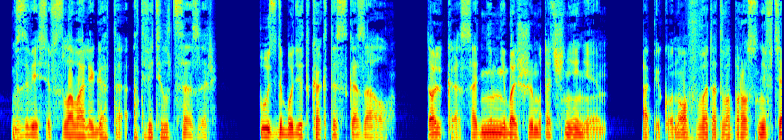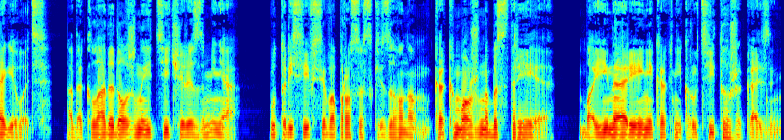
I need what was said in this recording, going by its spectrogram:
— взвесив слова легата, ответил Цезарь. «Пусть будет, как ты сказал, только с одним небольшим уточнением. Опекунов в этот вопрос не втягивать, а доклады должны идти через меня. Утряси все вопросы с Кизоном как можно быстрее. Бои на арене, как ни крути, тоже казнь.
